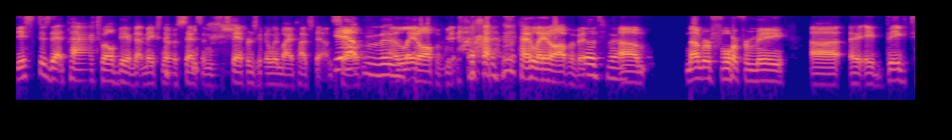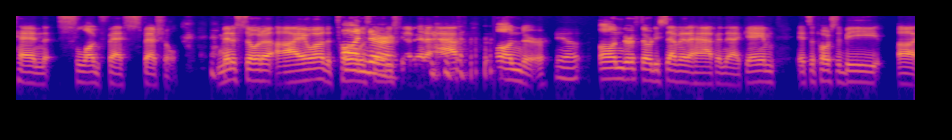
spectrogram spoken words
this is that Pac-12 game that makes no sense, and Stanford's going to win by a touchdown. So. I laid off of it. I laid off of it. That's fair. Um, number four for me, uh, a, a Big Ten slugfest special. Minnesota, Iowa, the total Under. is 37 and a half. under. Yeah. Under 37 and a half in that game. It's supposed to be uh,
